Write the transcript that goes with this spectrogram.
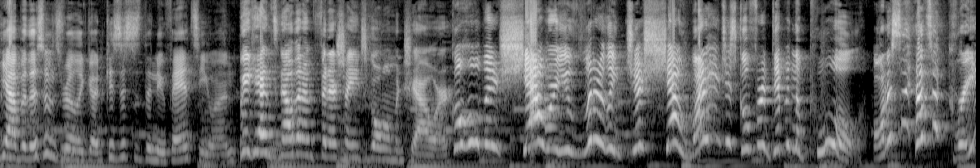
yeah, but this one's really good because this is the new fancy one. Weekends. Now that I'm finished, I need to go home and shower. Go home and shower. You literally just showered. Why don't you just go for a dip in the pool? Honestly, that's great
